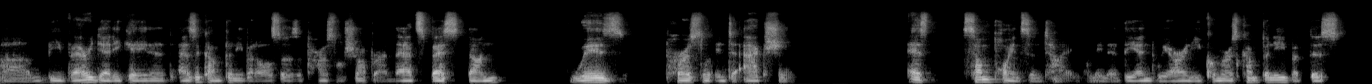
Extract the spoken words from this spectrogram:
uh, be very dedicated as a company, but also as a personal shopper. And that's best done with personal interaction at some points in time. I mean, at the end, we are an e commerce company, but this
